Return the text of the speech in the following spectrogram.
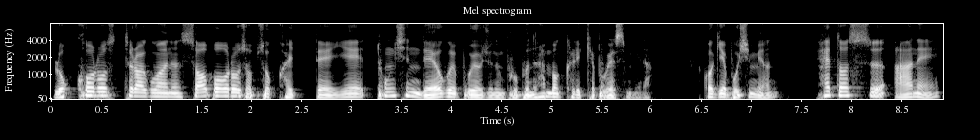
localhost라고 하는 서버로 접속할 때의 통신 내역을 보여주는 부분을 한번 클릭해 보겠습니다. 거기에 보시면 headers 안에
